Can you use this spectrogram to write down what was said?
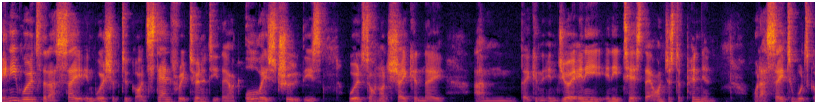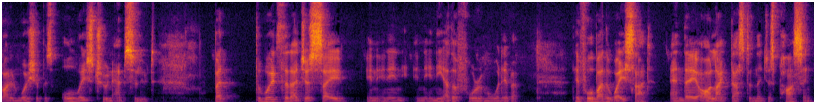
any words that I say in worship to God stand for eternity. They are always true. These words are not shaken. They um, they can endure any any test. They aren't just opinion. What I say towards God in worship is always true and absolute. But the words that I just say in in, in, in any other forum or whatever, they fall by the wayside and they are like dust and they're just passing.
